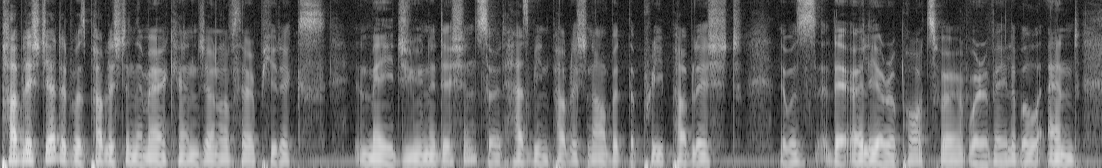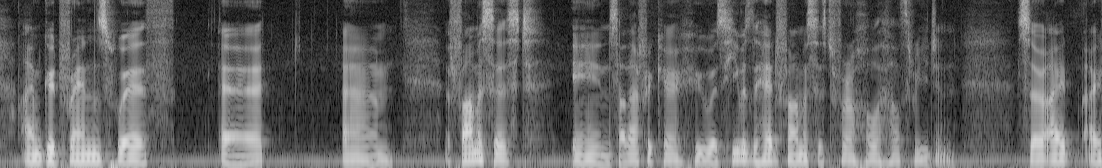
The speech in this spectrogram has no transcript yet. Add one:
published yet. It was published in the American Journal of Therapeutics May June edition. So it has been published now. But the pre-published, there was the earlier reports were were available, and I'm good friends with. Uh, um, a pharmacist in South Africa who was he was the head pharmacist for a whole health region. So I I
